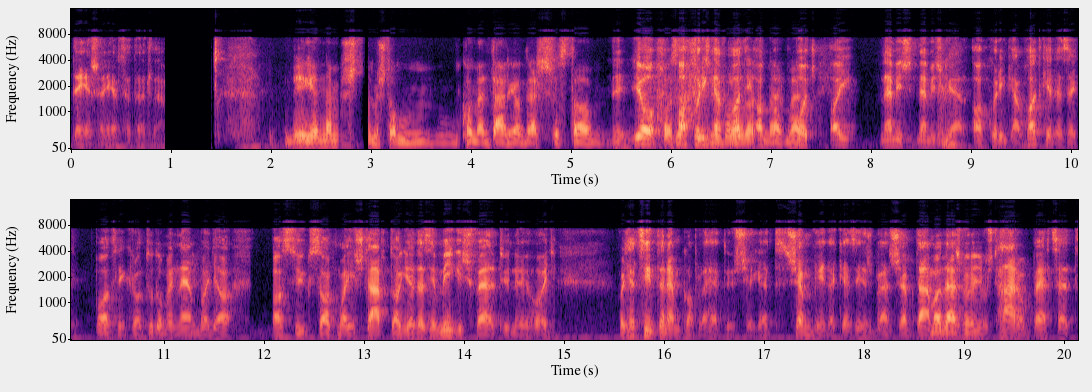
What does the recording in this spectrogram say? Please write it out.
teljesen érthetetlen. Igen, nem, nem is tudom kommentálni András ezt a... Jó, akkor inkább, Pati, akkor, mert, mert... bocs, nem is, nem is kell. Akkor inkább hadd kérdezek Patrikról, tudom, hogy nem vagy a, a szűk szakmai stáb tagja, de azért mégis feltűnő, hogy, hogy hát szinte nem kap lehetőséget, sem védekezésben, sem támadásban, hogy most három percet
